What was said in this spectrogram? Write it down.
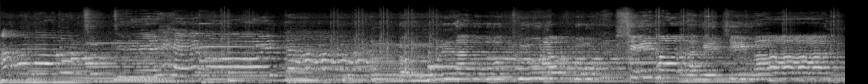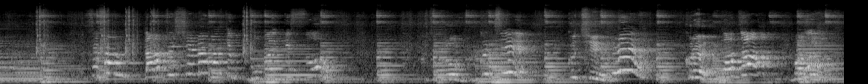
안 하던 짓들을 해볼까. 넌 놀라고 두렵고 실망하겠지만 세상 나한테 실망할 게 뭐가 있겠어. 그럼 그치? 그치? 그래. 그래 맞아. 맞아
